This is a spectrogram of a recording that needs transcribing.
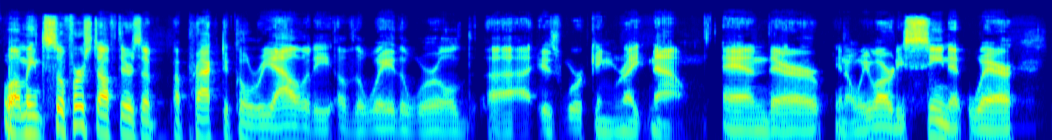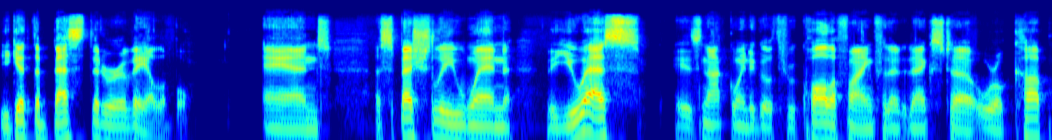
Well, I mean, so first off, there's a, a practical reality of the way the world uh, is working right now. And there, you know, we've already seen it where you get the best that are available. And especially when the U.S is not going to go through qualifying for the next uh, World Cup,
